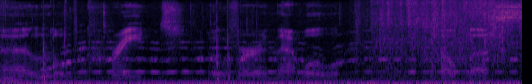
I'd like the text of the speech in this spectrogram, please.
uh, little crate over, and that will help us.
